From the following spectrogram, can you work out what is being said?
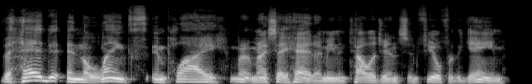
the head and the length imply, when I say head, I mean intelligence and feel for the game,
